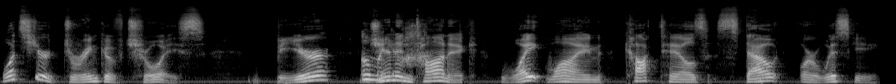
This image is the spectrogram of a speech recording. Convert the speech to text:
What's your drink of choice? Beer, Oh gin and tonic, white wine, cocktails, stout, or whiskey?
